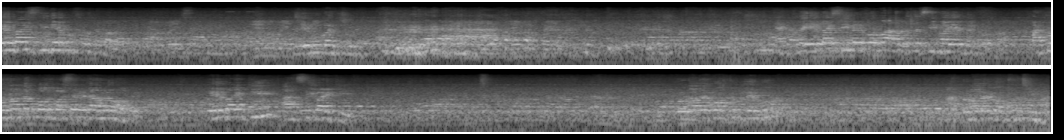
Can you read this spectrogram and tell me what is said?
এল বাই সি দিয়ে প্রুফ করতে পারো। বাই এল বাই সি বের করবা, আর একটাতে সি বাই এল বের আর টোটালটা কত পার্সেন্ট এটা হলে হবে? এল বাই টি আর সি বাই টি টোটালে কত লেবু? আর টোটালে কত চিনি?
